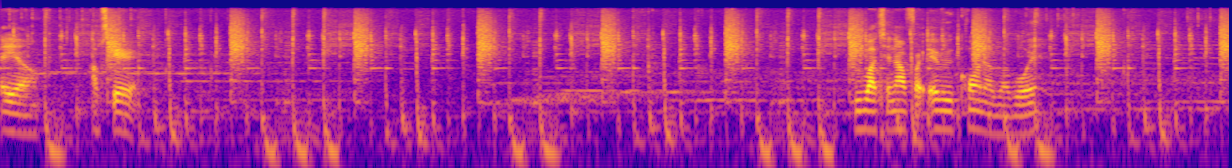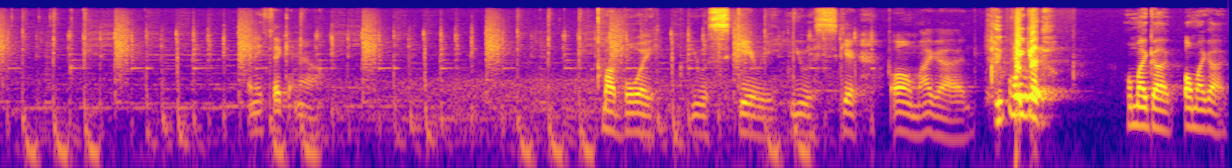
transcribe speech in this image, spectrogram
Hey yo, I'm scared. Be watching out for every corner, my boy. Any second now. My boy, you was scary. You was scared. Oh my god. Oh my god. Oh my god. Oh my god.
